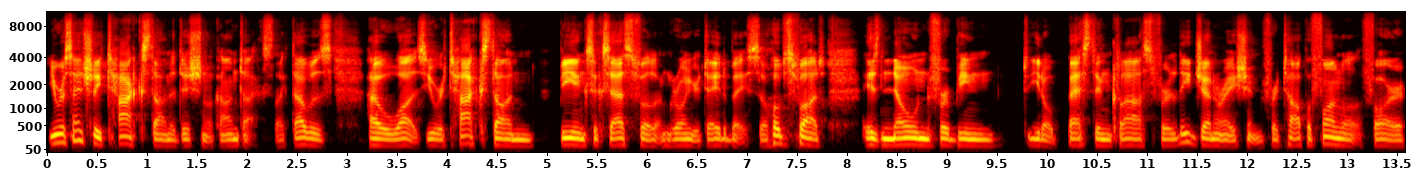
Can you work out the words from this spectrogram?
you were essentially taxed on additional contacts like that was how it was you were taxed on being successful and growing your database so hubspot is known for being you know best in class for lead generation for top of funnel for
